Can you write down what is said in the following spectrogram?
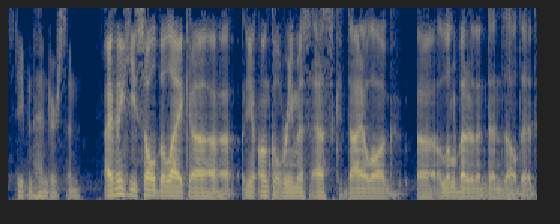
Stephen Henderson. I think he sold the like uh, you know Uncle Remus esque dialogue uh, a little better than Denzel did.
